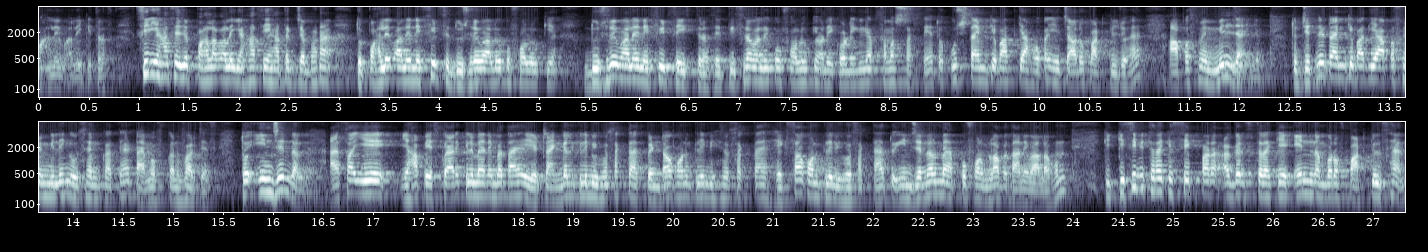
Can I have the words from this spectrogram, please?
पहले वाले की तरफ़। फिर यहाँ से जब पहला वाला यहाँ से यहाँ तक जब बढ़ा तो पहले वाले ने फिर से दूसरे वाले को फॉलो किया, दूसरे वाले ने फिर से इस तरह से तीसरे वाले को फॉलो किया और अकॉर्डिंगली आप समझ सकते हैं। तो कुछ टाइम के बाद क्या होगा, ये चारों पार्टिकल जो है, आपस में मिल जाएँगे। तो जितने टाइम के बाद ये आपस में मिलेंगे, उसे हम कहते हैं टाइम ऑफ़ कन्वर्जेंस तो इन जनरल ऐसा ये यहाँ पे स्क्वायर के लिए मैंने बताया, ये ट्राइंगल के लिए भी हो सकता है पेंटागोन के लिए भी हो सकता है हेक्सागोन के लिए भी हो सकता है। तो इन जनरल मैं आपको फॉर्मूला बताने वाला हूँ कि किसी भी तरह के शेप पर अगर इस तरह के एन नंबर ऑफ़ पार्टिकल्स हैं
